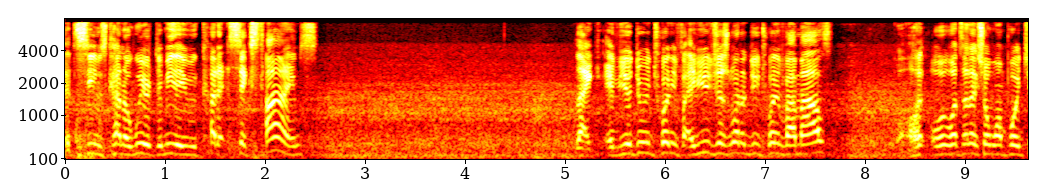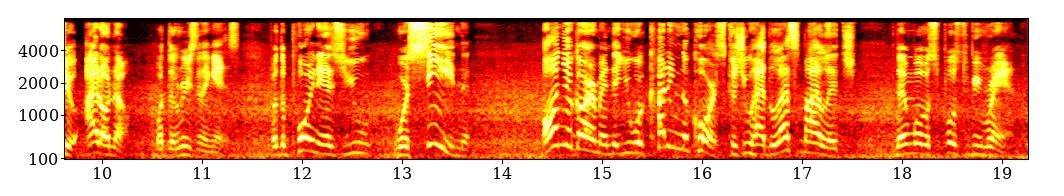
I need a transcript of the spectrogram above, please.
It seems kind of weird to me that you would cut it six times. Like, if you're doing 25, if you just want to do 25 miles, what's an extra 1.2? I don't know what the reasoning is. But the point is, you were seen on your Garmin that you were cutting the course because you had less mileage than what was supposed to be ran.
